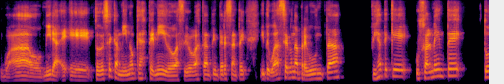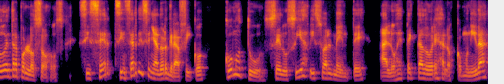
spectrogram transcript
Wow, mira, eh, eh, todo ese camino que has tenido ha sido bastante interesante y te voy a hacer una pregunta. Fíjate que usualmente todo entra por los ojos. Sin ser, sin ser diseñador gráfico, ¿cómo tú seducías visualmente a los espectadores, a la comunidad.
